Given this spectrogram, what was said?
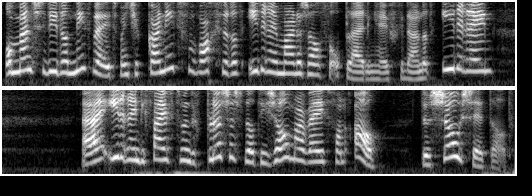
Om mensen die dat niet weten. Want je kan niet verwachten dat iedereen maar dezelfde opleiding heeft gedaan. Dat iedereen, hè, iedereen die 25 plus is, dat die zomaar weet van... Oh, dus zo zit dat.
